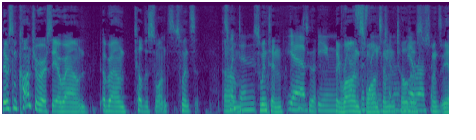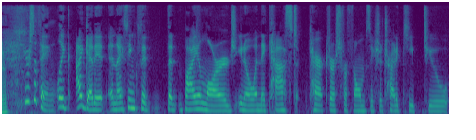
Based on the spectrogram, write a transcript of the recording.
there was some controversy around around Tilda Swans, Swinson. um, Swinton. Swinton. Yeah, being like Ron cast as the Swanson. Tilda Yeah, Ron Swinson. Yeah, Here's the thing. Like, I get it, and I think that that by and large, you know, when they cast characters for films, they should try to keep to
